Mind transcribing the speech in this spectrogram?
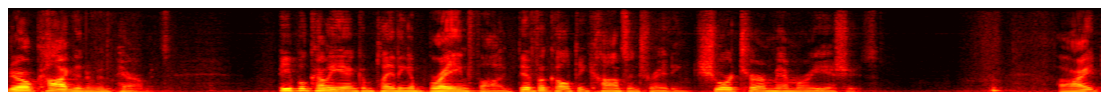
Neurocognitive impairments. People coming in complaining of brain fog, difficulty concentrating, short-term memory issues. All right?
